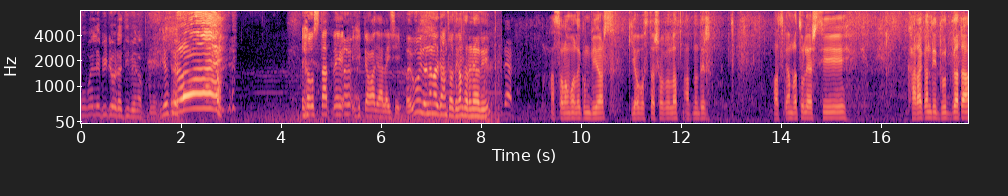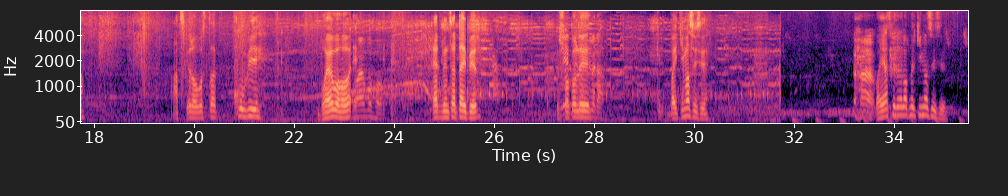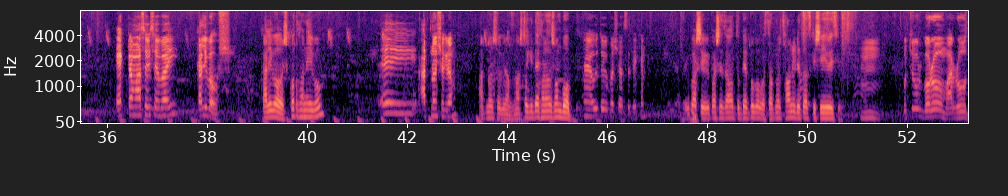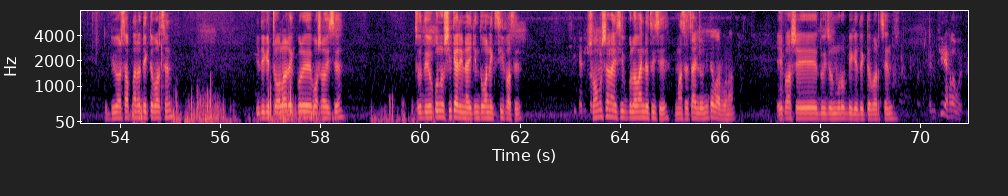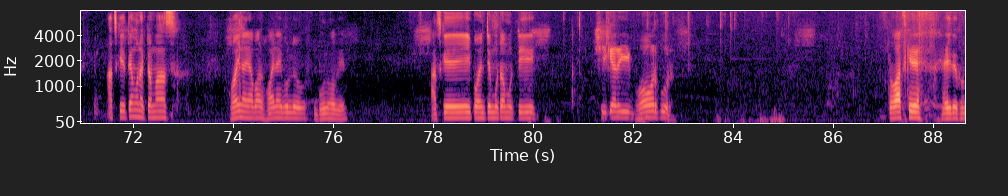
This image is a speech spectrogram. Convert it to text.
মোবাইলে। ভিডিওটা দিবেন আপনারা ঠিক আছে? হিটটা আসসালামু আলাইকুম বিয়ার্স কি অবস্থা সকল? আপনাদের আজকে আমরা চলে আসছি খারাকান্দি দুধগাটা আজকের অবস্থা খুবই ভয়াবহ অ্যাডভেঞ্চার টাইপের। সকলে ভাই কি মাছ হয়েছে? হ্যাঁ। ভাই আজকে তাহলে আপনার কি মাছ হয়েছে? একটা মাছ হয়েছে ভাই কালীবাউস। কালীবাস কতখানি এইব এই আট নয়শো গ্রাম। আট নয়শো গ্রাম। মাছটা কি দেখানো সম্ভব? হ্যাঁ ওই তো ওই পাশে আছে দেখেন। ওই পাশে ওই পাশে যাওয়া তো ব্যাপক অবস্থা। আপনার ছাউনিটা তো আজকে সেই হয়েছে। হুম প্রচুর গরম আর রোদ। তো ভিউয়ার্স আপনারা দেখতে পাচ্ছেন এদিকে ট্রলারে করে বসা হয়েছে। যদিও কোনো শিকারি নাই কিন্তু অনেক ছিপ আছে। সমস্যা নাই ছিপগুলো বাইন্দে থুইছে। মাছে চাইলেও নিতে পারব না। এই পাশে দুইজন মুরব্বীকে দেখতে পাচ্ছেন আজকে তেমন একটা মাছ হয় নাই, আবার হয় নাই বললেও ভুল হবে। আজকে এই পয়েন্টে মোটামুটি শিকারি ভরপুর। তো আজকে এই দেখুন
